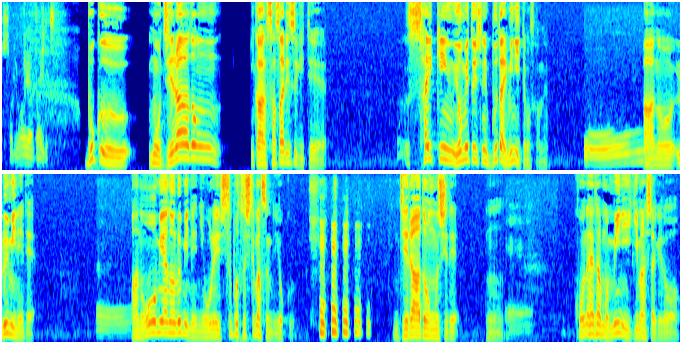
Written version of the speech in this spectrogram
それはやばいです。僕、もうジェラードンが刺さりすぎて、最近嫁と一緒に舞台見に行ってますからね。あ、の、ルミネで。えーあの、大宮のルミネに俺出没してますんで、よく。ジェラードン推しで。うん。えこの間も見に行きましたけど。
